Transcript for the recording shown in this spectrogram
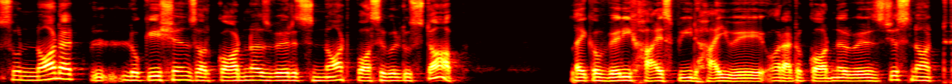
So, not at locations or corners where it's not possible to stop. like a very high speed highway or at a corner where it's just not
